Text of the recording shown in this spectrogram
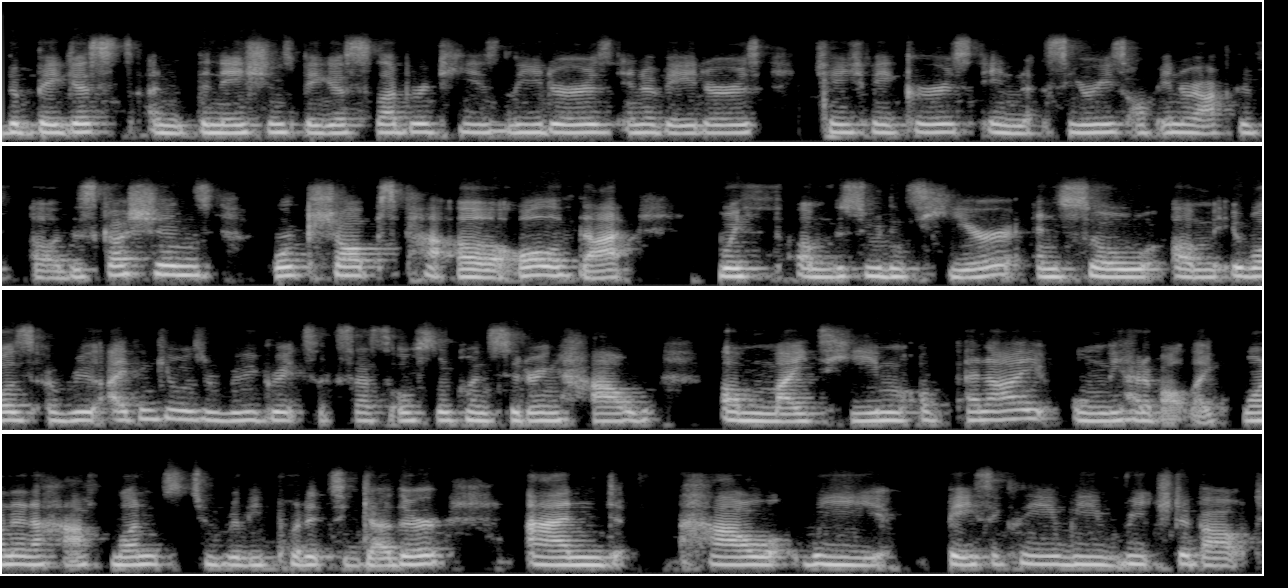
the biggest and the nation's biggest celebrities, leaders, innovators, change makers in a series of interactive uh, discussions, workshops, uh, all of that with um, the students here. And so um, it was a real, I think it was a really great success also considering how um, my team and I only had about like one and a half months to really put it together and how we basically, we reached about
